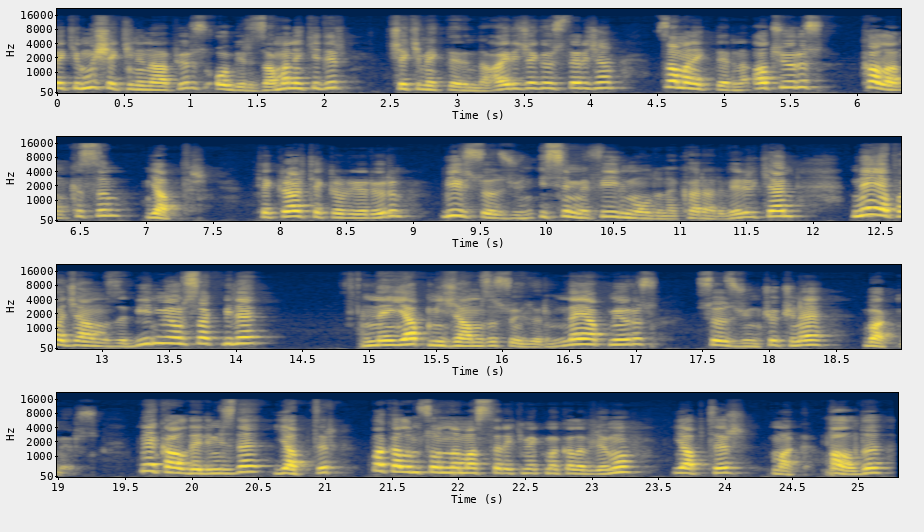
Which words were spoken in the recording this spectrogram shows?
Peki mış ekini ne yapıyoruz? O bir zaman ekidir. Çekim eklerini de ayrıca göstereceğim. Zaman eklerini atıyoruz. Kalan kısım yaptır. Tekrar tekrar uyarıyorum. Bir sözcüğün isim mi fiil mi olduğuna karar verirken ne yapacağımızı bilmiyorsak bile ne yapmayacağımızı söylüyorum. Ne yapmıyoruz? Sözcüğün köküne bakmıyoruz. Ne kaldı elimizde? Yaptır. Bakalım sonuna mastar ekmek mak alabiliyor mu? Yaptırmak aldı.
